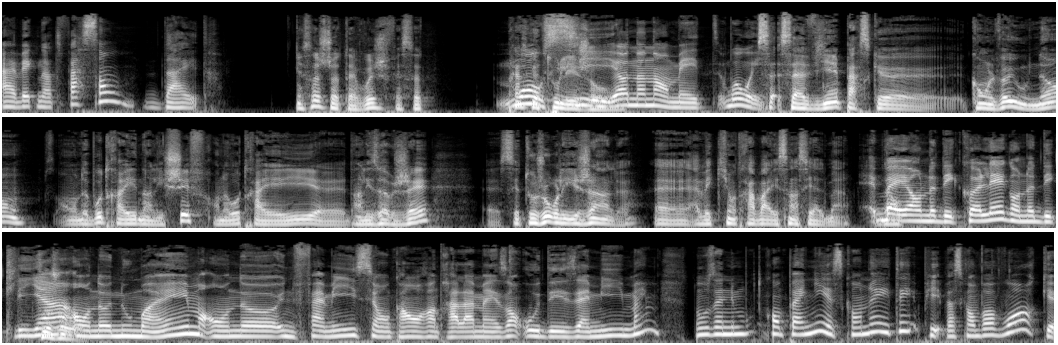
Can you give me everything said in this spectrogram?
avec notre façon d'être? Et ça, je dois t'avouer, je fais ça. Moi Presque tous les aussi. jours. Ah non, non, mais oui, oui. Ça, ça vient parce que, qu'on le veuille ou non, on a beau travailler dans les chiffres, on a beau travailler euh, dans les objets, c'est toujours les gens là, euh, avec qui on travaille essentiellement. Eh Ben, on a des collègues, on a des clients, Toujours. on a nous-mêmes, on a une famille si on, quand on rentre à la maison ou des amis, même nos animaux de compagnie. Est-ce qu'on a été. Puis, parce qu'on va voir que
